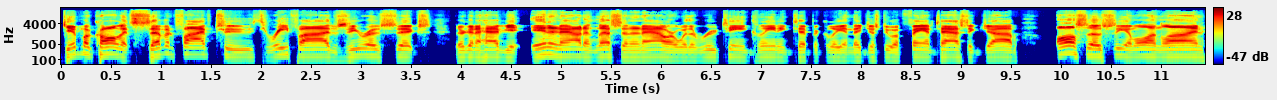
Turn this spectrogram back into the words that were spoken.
Give them a call at 752 3506. They're going to have you in and out in less than an hour with a routine cleaning typically, and they just do a fantastic job. Also, see them online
